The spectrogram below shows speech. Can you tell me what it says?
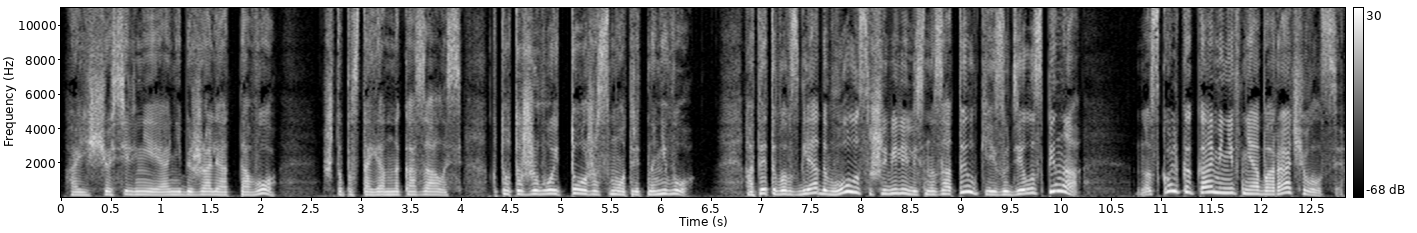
А еще сильнее они бежали от того, что постоянно казалось, кто-то живой тоже смотрит на него. От этого взгляда волосы шевелились на затылке, изудела спина. Но сколько Каменев не оборачивался,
